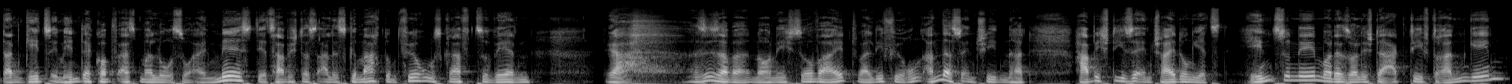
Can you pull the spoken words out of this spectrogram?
dann geht's im Hinterkopf erstmal los. So ein Mist, jetzt habe ich das alles gemacht, um Führungskraft zu werden. Ja, es ist aber noch nicht so weit, weil die Führung anders entschieden hat. Habe ich diese Entscheidung jetzt hinzunehmen oder soll ich da aktiv dran gehen?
